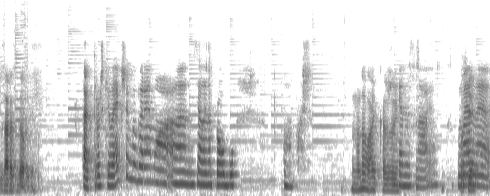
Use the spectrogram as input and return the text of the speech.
зараз берлі. Так, трошки легше ми беремо, а, взяли на пробу. О боже, Ну давай, кажи. я не знаю. У мене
